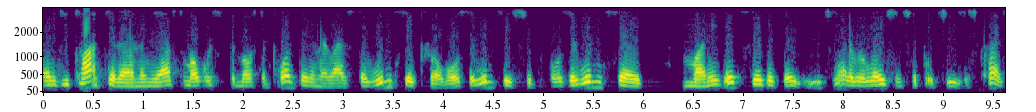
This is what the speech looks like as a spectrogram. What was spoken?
And if you talk to them and you ask them what was the most important thing in their lives, they wouldn't say Pro Bowls, they wouldn't say Super Bowls, they wouldn't say money. They'd say that they each had a relationship with Jesus Christ.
